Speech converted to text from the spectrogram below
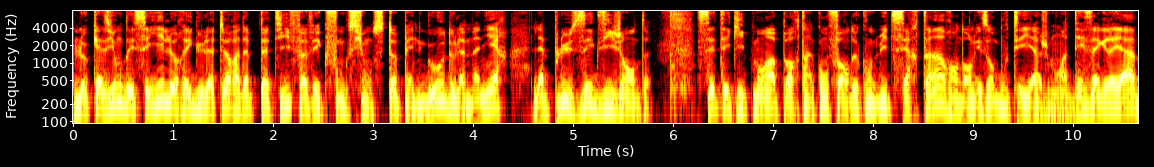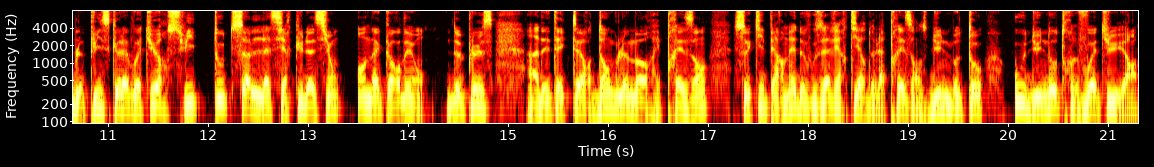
l'occasion d'essayer le régulateur adaptatif avec fonction stop and go de la manière la plus exigeante. Cet équipement apporte un confort de conduite certain, rendant les embouteillages moins désagréables puisque la voiture suit toute seule la circulation en accordéon. De plus, un détecteur d'angle mort est présent, ce qui permet de vous avertir de la présence d'une moto ou d'une autre voiture.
